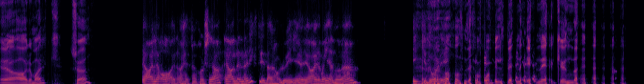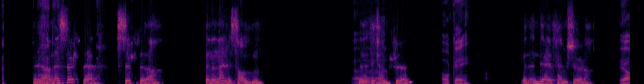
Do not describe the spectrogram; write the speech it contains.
Ja, Aremark. Sjøen. Ja, eller Ara heter den kanskje. Ja, ja den er riktig. Der har du. Ja, det var en av dem. Ikke dårlig. det var vel den ene jeg kunne. Ja, Den største, største da, den er nærmest Halden. Den heter Femsjøen. Ok. Men Det er fem sjøer, da. Ja.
